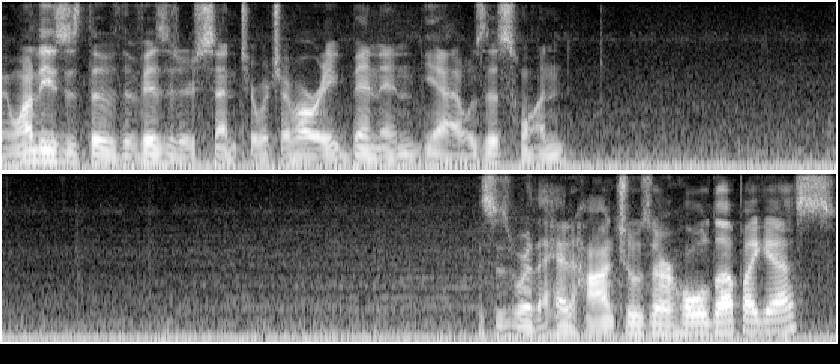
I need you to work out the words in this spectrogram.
Wait, one of these is the, the visitor center, which I've already been in. Yeah, it was this one. This is where the head honchos are holed up, I guess.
